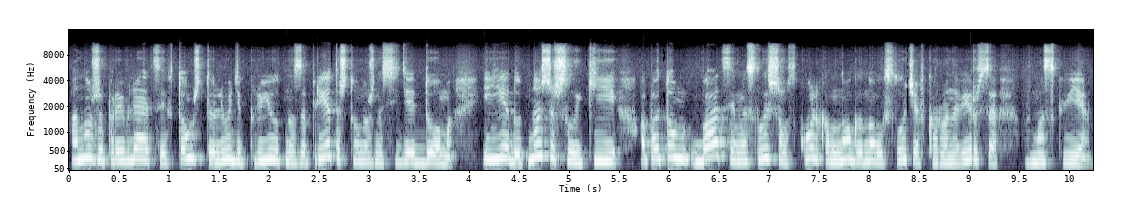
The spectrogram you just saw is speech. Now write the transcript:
оно же проявляется и в том, что люди плюют на запреты, что нужно сидеть дома, и едут на шашлыки, а потом бац, и мы слышим, сколько много новых случаев коронавируса в Москве.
